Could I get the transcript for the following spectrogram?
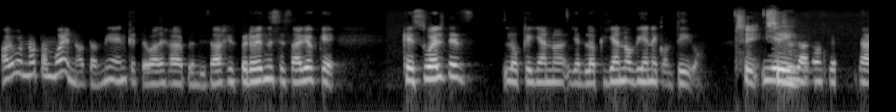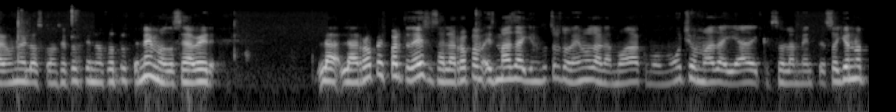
algo no tan bueno también, que te va a dejar aprendizajes, pero es necesario que, que sueltes lo que ya no, lo que ya no viene contigo. Sí, y ese es claro, uno de los conceptos que nosotros tenemos. O sea, a ver, la, la, ropa es parte de eso, o sea, la ropa es más allá, nosotros lo vemos a la moda como mucho más allá de que solamente eso. Yo no,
